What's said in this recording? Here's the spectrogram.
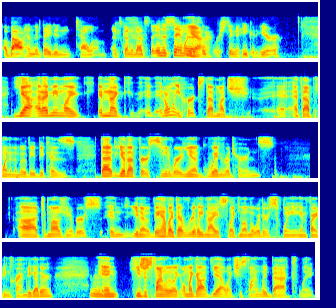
about him that they didn't tell him. It's kind of that's the, in the same way yeah. that's the worst thing that he could hear. Yeah, and I mean like and like it, it only hurts that much at that point in the movie because that you know that first scene where you know Gwen returns uh, to Miles Universe and you know they have like that really nice like moment where they're swinging and fighting crime together mm. and he's just finally like oh my god yeah like she's finally back like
